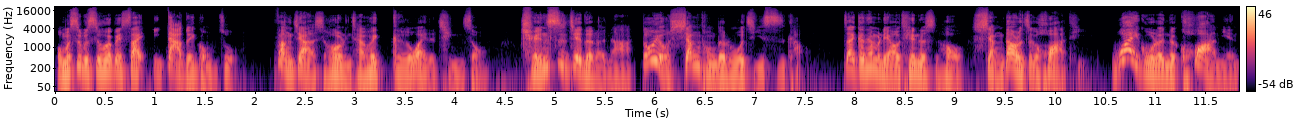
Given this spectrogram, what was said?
我们是不是会被塞一大堆工作？放假的时候，你才会格外的轻松。全世界的人啊，都有相同的逻辑思考。在跟他们聊天的时候，想到了这个话题：外国人的跨年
